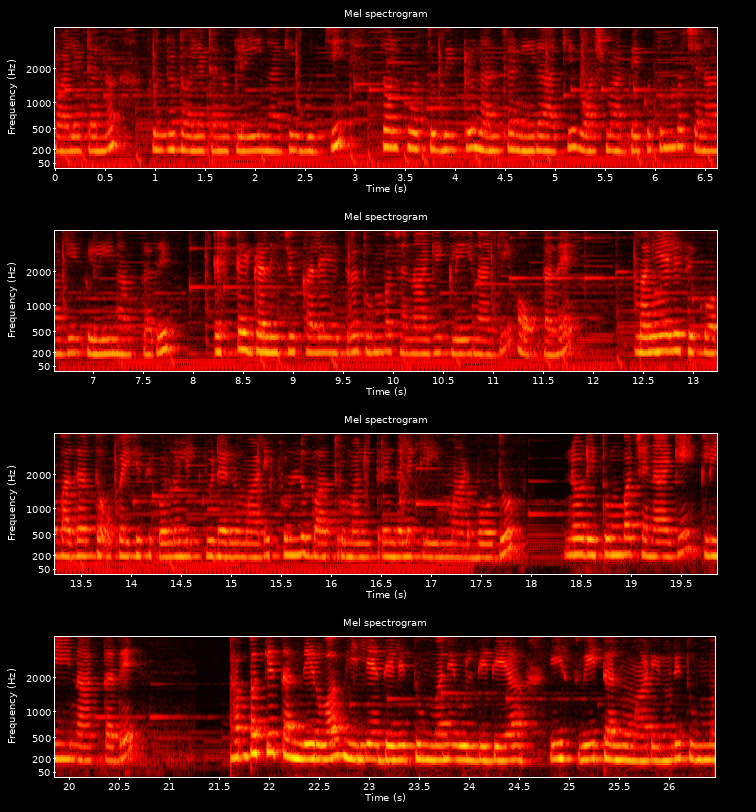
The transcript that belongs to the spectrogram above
ಟಾಯ್ಲೆಟನ್ನು ಫುಲ್ಲು ಟಾಯ್ಲೆಟನ್ನು ಕ್ಲೀನಾಗಿ ಉಜ್ಜಿ, ಸ್ವಲ್ಪ ಹೊತ್ತು ಬಿಟ್ಟು ನಂತರ ನೀರು ಹಾಕಿ ವಾಶ್ ಮಾಡಬೇಕು. ತುಂಬ ಚೆನ್ನಾಗಿ ಕ್ಲೀನ್ ಆಗ್ತದೆ. ಎಷ್ಟೇ ಗಲೀಜು ಕಲೆ ಇದ್ದರೂ ತುಂಬ ಚೆನ್ನಾಗಿ ಕ್ಲೀನಾಗಿ ಹೋಗ್ತದೆ. ಮನೆಯಲ್ಲಿ ಸಿಗುವ ಪದಾರ್ಥ ಉಪಯೋಗಿಸಿಕೊಂಡು ಲಿಕ್ವಿಡ್ ಅನ್ನು ಮಾಡಿ ಫುಲ್ಲು ಬಾತ್ರೂಮನ್ನು ಇದರಿಂದಲೇ ಕ್ಲೀನ್ ಮಾಡ್ಬೋದು. ನೋಡಿ, ತುಂಬ ಚೆನ್ನಾಗಿ ಕ್ಲೀನ್ ಆಗ್ತದೆ. ಹಬ್ಬಕ್ಕೆ ತಂದಿರುವ ವೀಳ್ಯದೆಲೆ ತುಂಬಾ ಉಳಿದಿದೆಯಾ? ಈ ಸ್ವೀಟನ್ನು ಮಾಡಿ ನೋಡಿ ತುಂಬಾ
